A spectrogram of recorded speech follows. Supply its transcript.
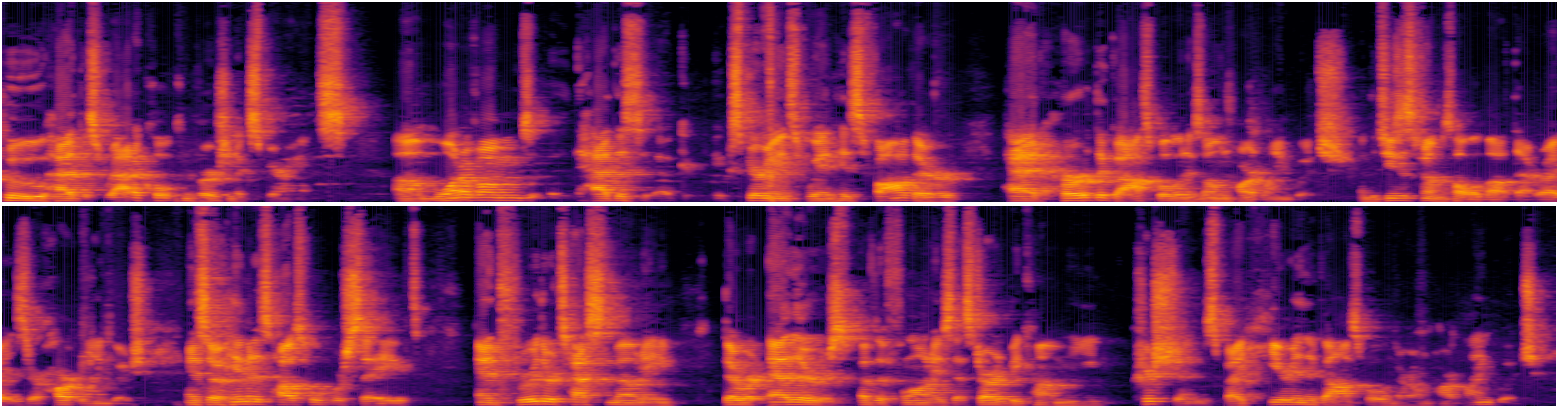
who had this radical conversion experience. Um, one of them had this experience when his father had heard the gospel in his own heart language. And the Jesus film is all about that, right? Is their heart language. And so him and his household were saved. And through their testimony, there were others of the Fulanis that started becoming Christians by hearing the gospel in their own heart language.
